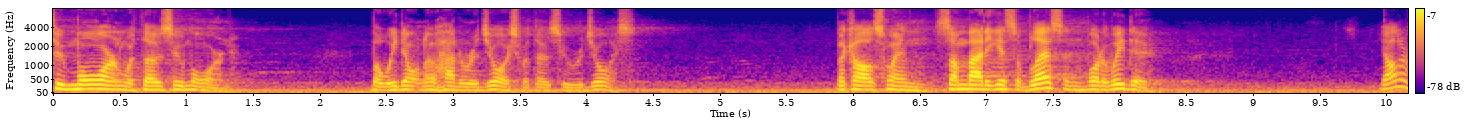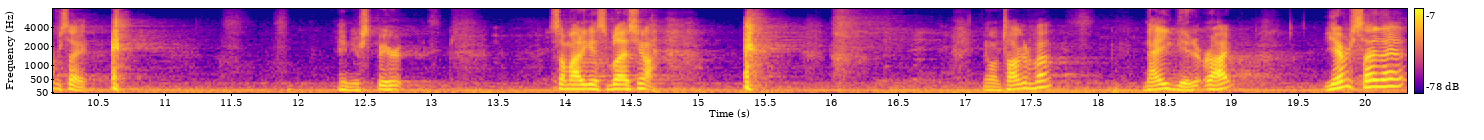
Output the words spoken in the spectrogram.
to mourn with those who mourn, but we don't know how to rejoice with those who rejoice. Because when somebody gets a blessing, what do we do? Y'all ever say, in your spirit? Somebody gets a blessing, like, you know what I'm talking about? Now you get it, right? You ever say that?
